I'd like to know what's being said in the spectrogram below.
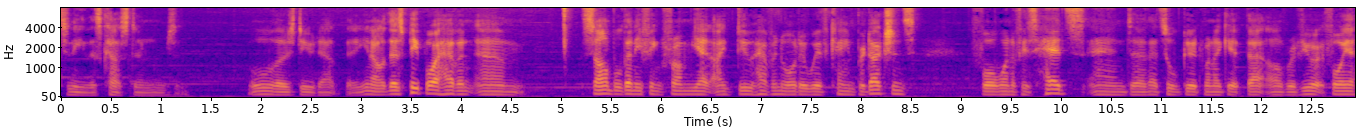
Tinela's Customs, and all those dudes out there. You know, there's people I haven't um, sampled anything from yet. I do have an order with Kane Productions for one of his heads, and uh, that's all good. When I get that, I'll review it for you.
